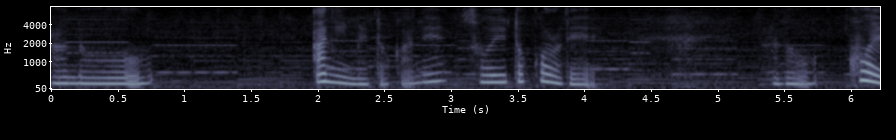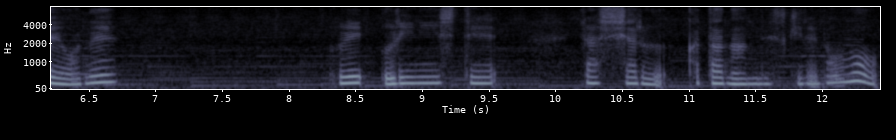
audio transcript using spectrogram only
あのアニメとかねそういうところであの声をね売り売りにしてらっしゃる方なんですけれども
